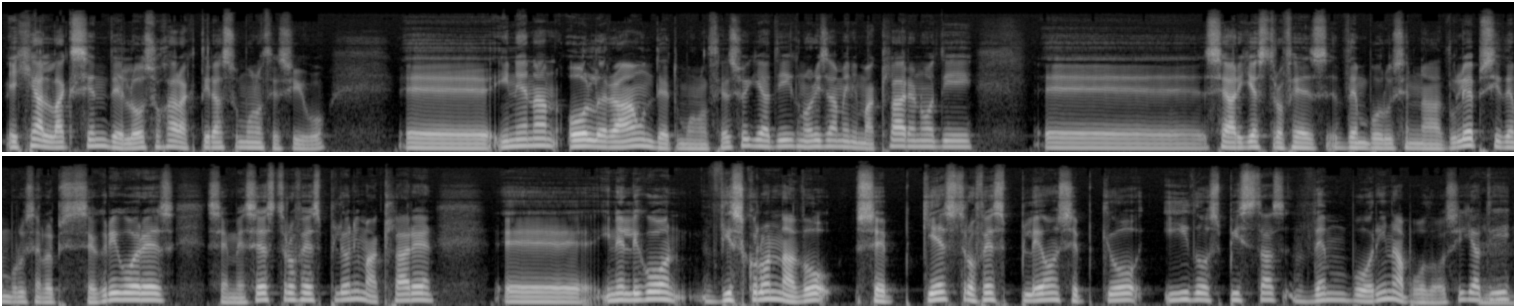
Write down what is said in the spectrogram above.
έχει αλλάξει εντελώς ο χαρακτήρας του μονοθεσίου. Ε, είναι έναν all-rounded μονοθέσιο γιατί γνωρίζαμε η McLaren ότι ε, σε αργές στροφές δεν μπορούσε να δουλέψει, δεν μπορούσε να δουλέψει σε γρήγορες, σε μεσές στροφές. Πλέον η McLaren ε, είναι λίγο δύσκολο να δω σε ποιες στροφές πλέον, σε ποιο είδος πίστας δεν μπορεί να αποδώσει γιατί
